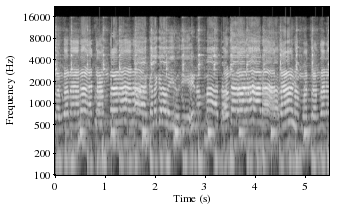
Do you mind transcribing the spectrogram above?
తందనానా తందనానా కలకల వైరుదేనమ్మ తందనానా తందారా తానమ్మ తందనానా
